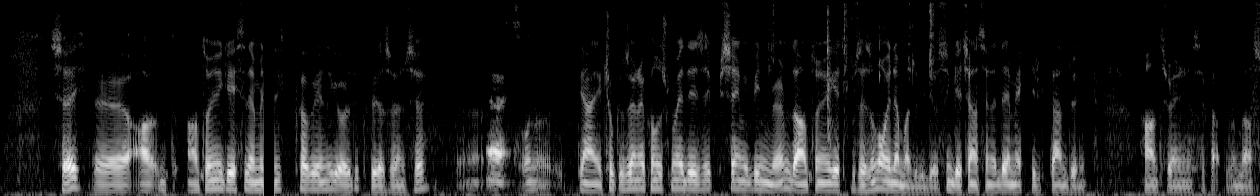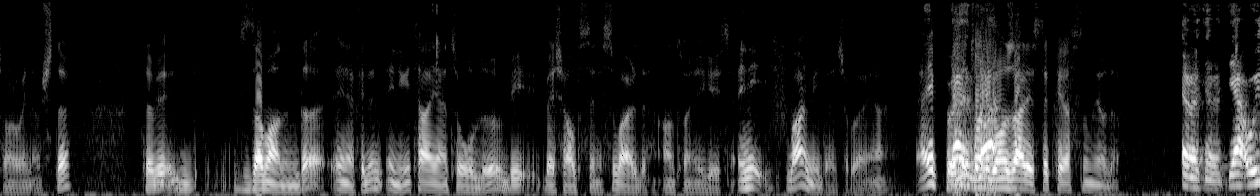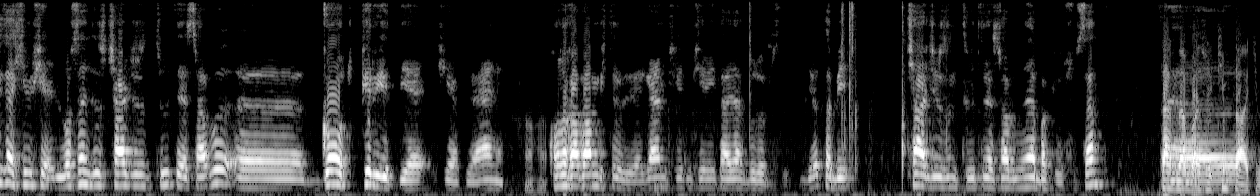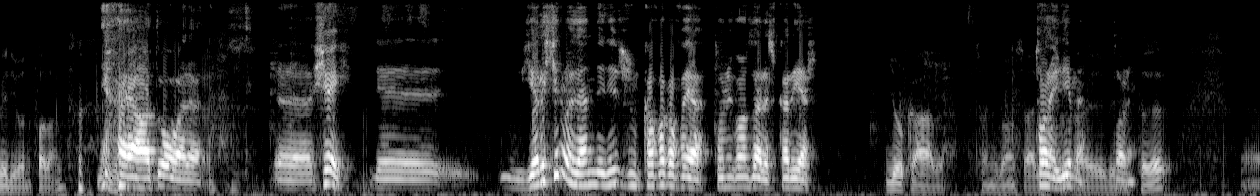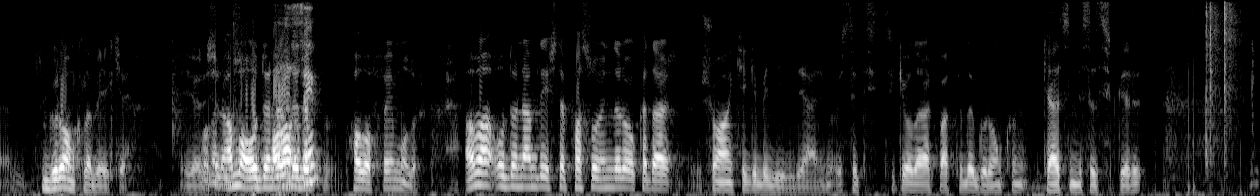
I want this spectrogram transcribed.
Şey, e, Ant- Antonio Gacy demelik haberini gördük biraz önce. Evet. Onu yani çok üzerine konuşmaya değecek bir şey mi bilmiyorum da Antonio Gacy bu sezon oynamadı biliyorsun. Geçen sene de emeklilikten dönüp Hunter Henry'nin sakatlığından sonra oynamıştı. Tabii zamanında NFL'in en iyi tayyenti olduğu bir 5-6 senesi vardı Antonio Gacy. En iyi var mıydı acaba ya? Hep böyle Yani Tony Gonzalez'le kıyaslanıyordu. Evet evet. Ya o yüzden şimdi şey Los Angeles Chargers'ın Twitter hesabı e, GOAT period diye şey yapıyor yani. Aha. Konu kapanmıştır diyor. Gelmiş gitmiş en iyi İtalyan budur diyor. Tabii Chargers'ın Twitter hesabında ne bakıyorsun sen? Senden başka Ee, kim takip ediyor onu falan? Hayatı o var evet. Ee, şey e, yarışır mı sen de diyorsun kafa kafaya Tony Gonzalez kariyer. Yok abi. Tony Gonzalez. Tony değil mi? Tony. noktada. e, Gronk'la belki yarışır. Ama o Hall dönemde of de Fame? Hall of Fame olur. Ama o dönemde işte pas oyunları o kadar şu anki gibi değildi yani. İstatistik olarak baktığında Gronk'un Kelsey'nin istatistikleri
